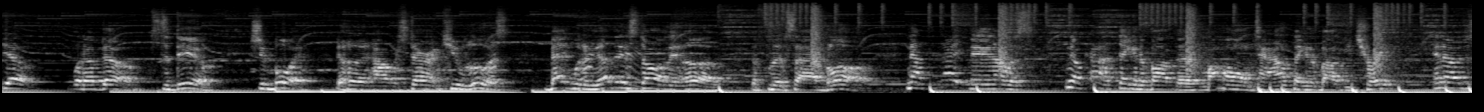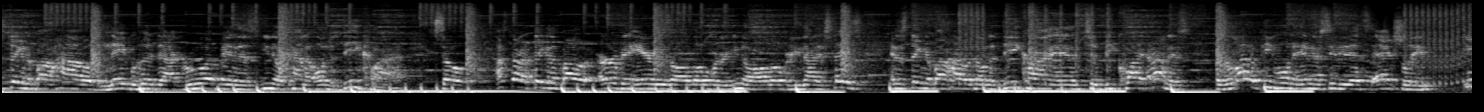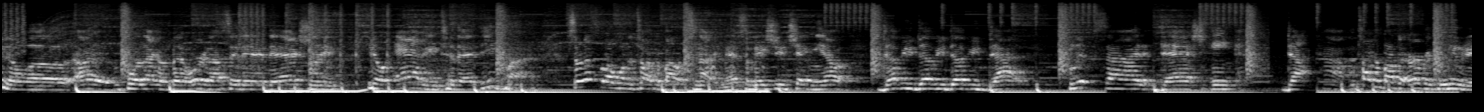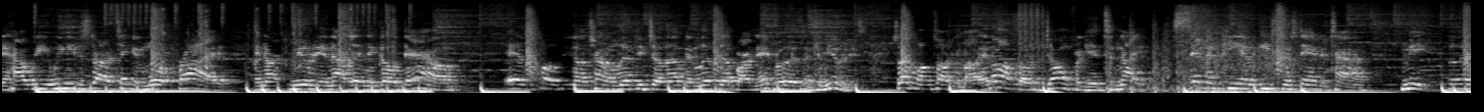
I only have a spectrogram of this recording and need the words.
Yo, what up, though? It's the deal. It's your boy, the Hood Howard Stern, Q Lewis, back with another installment of the Flipside blog. Now tonight, man, I was, you know, kind of thinking about the my hometown, thinking about Detroit, and I was just thinking about how the neighborhood that I grew up in is, you know, kind of on the decline. So I started thinking about urban areas all over, you know, all over the United States, and just thinking about how it's on the decline. And to be quite honest, lot of people in the inner city that's actually, you know, uh, I, for lack of a better word, I'll say they're they're actually, you know, adding to that decline. So that's what I want to talk about tonight, man. So make sure you check me out www.flipside-ink.com. I'm talking about the urban community and how we, we need to start taking more pride in our community and not letting it go down as opposed to, you know, trying to lift each other up and lift up our neighborhoods and communities. So that's what I'm talking about. And also, don't forget, tonight, 7 p.m. Eastern Standard Time, me,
